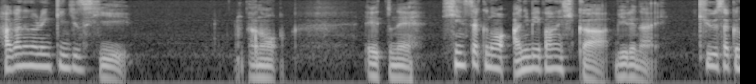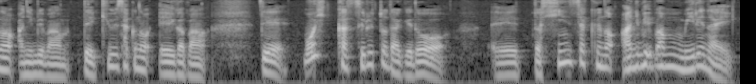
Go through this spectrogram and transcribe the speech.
鋼の錬金術師、あの、えっとね、新作のアニメ版しか見れない。旧作のアニメ版で、旧作の映画版で、もしかするとだけど、えー、っと、新作のアニメ版も見れない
